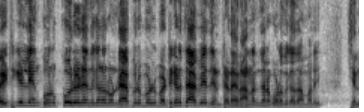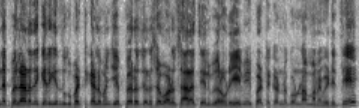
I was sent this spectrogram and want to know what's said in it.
బయటికి వెళ్ళి ఏం కొనుక్కోలేడు ఎందుకని రెండు యాపిల్ పళ్ళు పట్టుకెడితే అవే తింటాడు ఆయన. అన్నం తినకూడదు కదా మరి. చిన్న దగ్గరికి ఎందుకు పట్టుకెళ్ళమని చెప్పారో తెలుసో? వాడు చాలా తెలివినవాడు. ఏమీ పట్టుకెళ్ళకుండా మనం వెడితే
